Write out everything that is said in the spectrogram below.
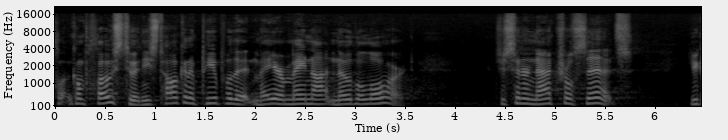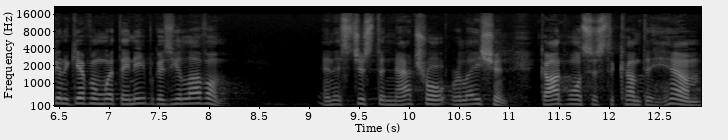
cl- come close to it. And he's talking to people that may or may not know the Lord, just in a natural sense. You're going to give them what they need because you love them. And it's just a natural relation. God wants us to come to Him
